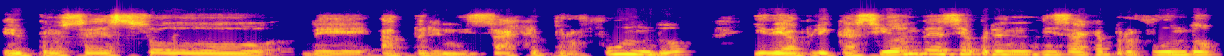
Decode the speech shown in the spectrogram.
el proceso de aprendizaje profundo y de aplicación de ese aprendizaje profundo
